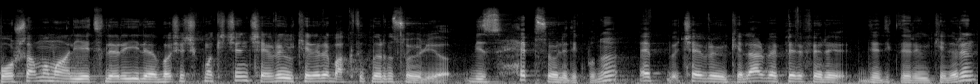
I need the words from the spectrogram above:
borçlanma maliyetleriyle başa çıkmak için çevre ülkelere baktıklarını söylüyor. Biz hep söyledik bunu. Hep çevre ülkeler ve periferi dedikleri ülkelerin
